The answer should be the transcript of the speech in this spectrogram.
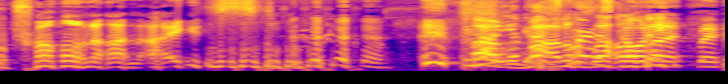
Patron on ice. Pop you bottles first, all Cody. night, babe.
